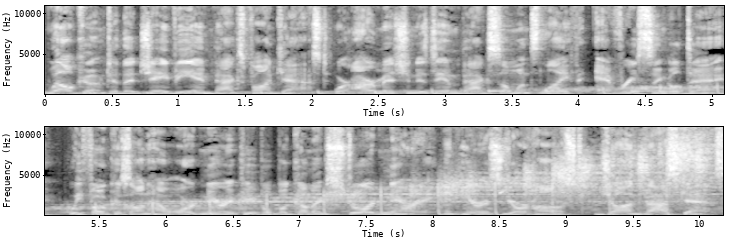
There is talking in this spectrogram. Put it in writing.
Welcome to the JV Impacts Podcast, where our mission is to impact someone's life every single day. We focus on how ordinary people become extraordinary. And here is your host, John Vasquez,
